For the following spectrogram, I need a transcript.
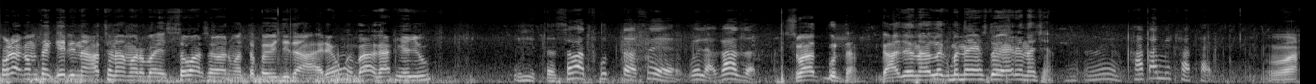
થોડાક અમથા કેરીના આથણા મારા ભાઈ સવાર સવારમાં તપાવી દીધા. અરે હું બા ગાંઠિયા જેવું એ તો સ્વાદ પૂરતા છે ઓલા ગાજર. સ્વાદ પૂરતા. ગાજરના અલગ બનાવ્યા છે તો અરે ના છે. ખાતા મીઠા થાય. વાહ.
